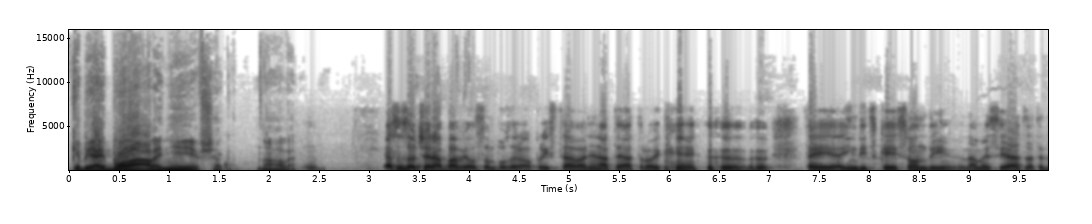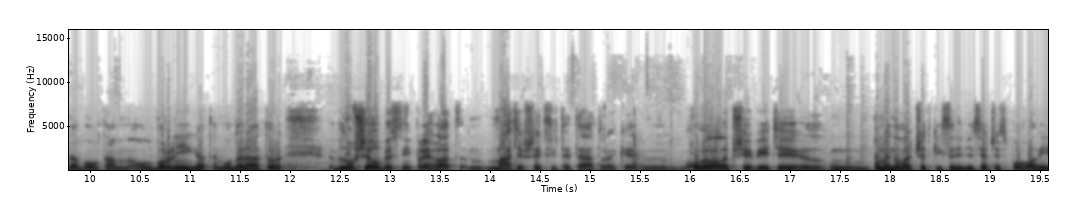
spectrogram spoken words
Keby aj bola, ale nie je však. No ale... Ja som sa včera bavil, som pozeral pristávanie na teatrojke tej indickej sondy na mesiac a teda bol tam odborník a ten moderátor. No všeobecný prehľad máte všetci v tej teatrojke. Oveľa lepšie viete eh, pomenovať všetkých 76 pohlaví.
